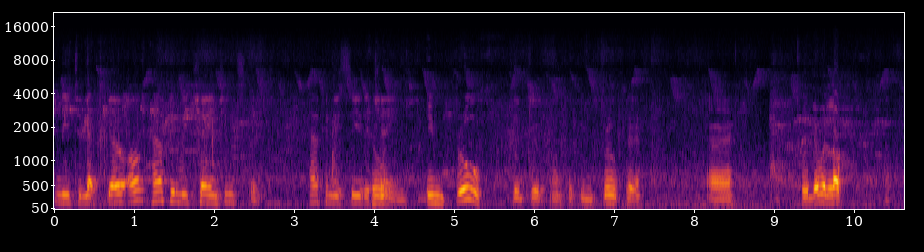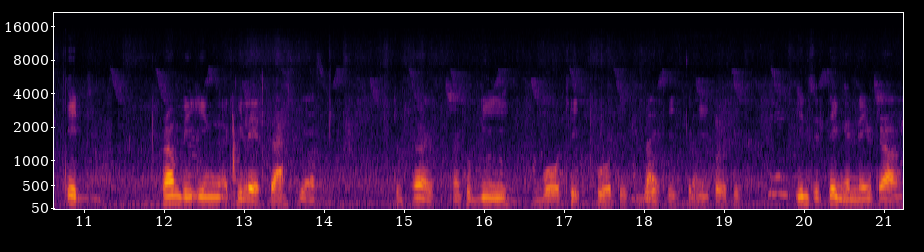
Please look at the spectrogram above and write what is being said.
need to let go of. How can we change instinct? How can we see the to change improve to improve? uh, to improve uh, uh, to develop it from being a kilesa Yes. To uh, uh, to be bodhi, bodhi, Right. bodhi, to be bodhi. Instinct and neutral,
